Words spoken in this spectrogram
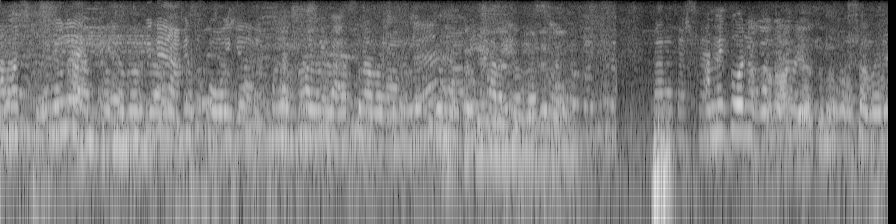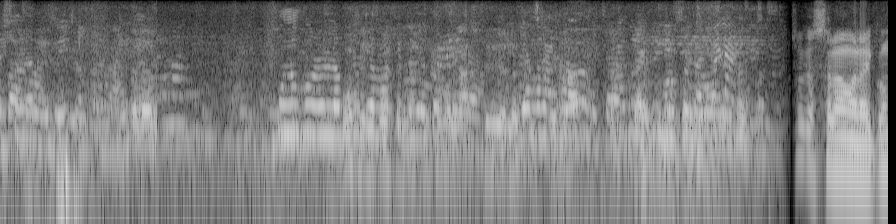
আমার আমি তো কই গেলাম। গরিব হতে সবাই সম্মান দিয়ে চলতে কোনো বড় লোক যদি আমাকে বিয়ে করতে আসসালামু আলাইকুম।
